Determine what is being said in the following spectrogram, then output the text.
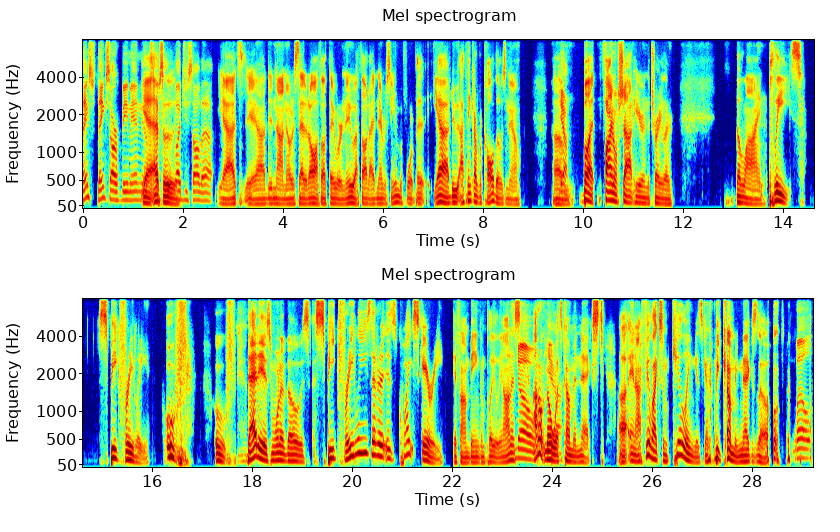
Thanks, thanks, RFB man. Yeah, absolutely. Glad you saw that. yeah, it's yeah. I did not notice that at all. I thought they were new. I thought I'd never seen them before, but yeah, I do. I think I recall those now. Um, Yeah. But final shot here in the trailer. The line, please speak freely. Oof, oof. That is one of those speak freelys that are, is quite scary. If I'm being completely honest, No, I don't know yeah. what's coming next, uh, and I feel like some killing is going to be coming next, though. well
